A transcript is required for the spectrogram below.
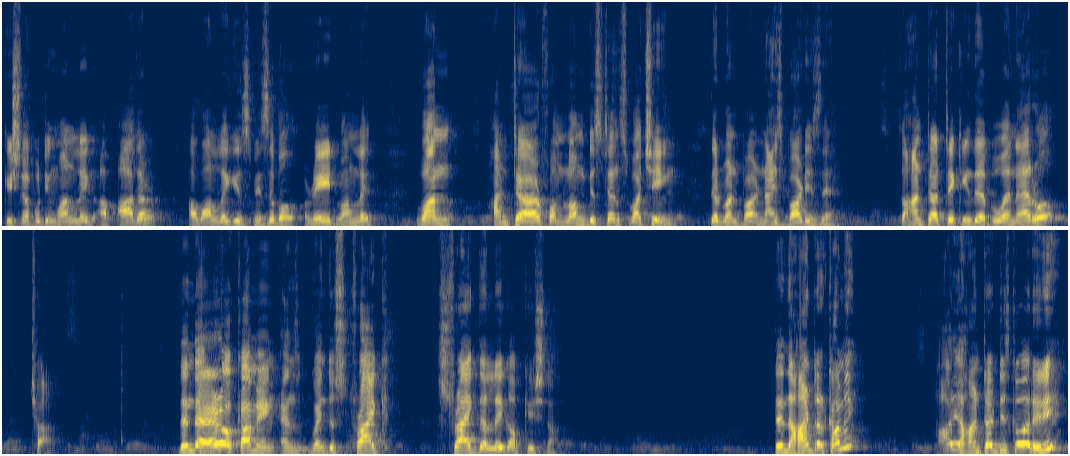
Krishna putting one leg up other, uh, one leg is visible, red one leg. One hunter from long distance watching that one bird, nice bird is there. The hunter taking the bow and arrow, cha. Then the arrow coming and going to strike, strike the leg of Krishna. Then the hunter coming, how a hunter discover, really?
